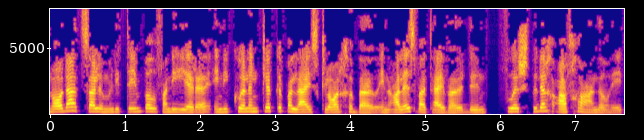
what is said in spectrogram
Nadat Salome die tempel van die Heere en die koninklijke paleis klaargebouw en alles wat hij wou doen, voorspoedig afgehandel het,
